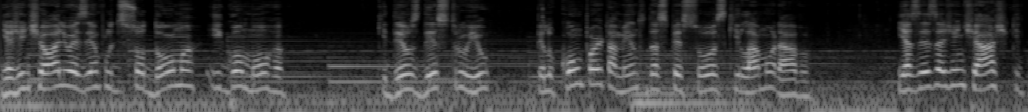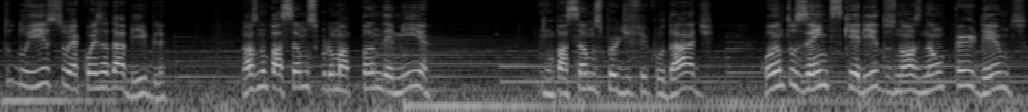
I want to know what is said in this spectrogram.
E a gente olha o exemplo de Sodoma e Gomorra, que Deus destruiu pelo comportamento das pessoas que lá moravam. E às vezes a gente acha que tudo isso é coisa da Bíblia. Nós não passamos por uma pandemia, não passamos por dificuldade. Quantos entes queridos nós não perdemos?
